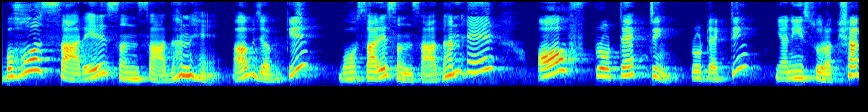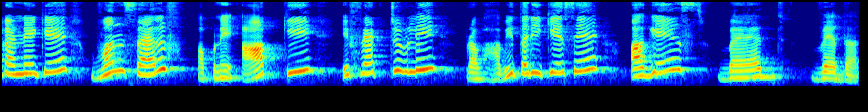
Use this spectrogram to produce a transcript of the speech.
बहुत सारे संसाधन हैं। अब जबकि बहुत सारे संसाधन हैं ऑफ़ प्रोटेक्टिंग प्रोटेक्टिंग यानी सुरक्षा करने के वन सेल्फ अपने आप की इफेक्टिवली प्रभावी तरीके से अगेंस्ट बैड वेदर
